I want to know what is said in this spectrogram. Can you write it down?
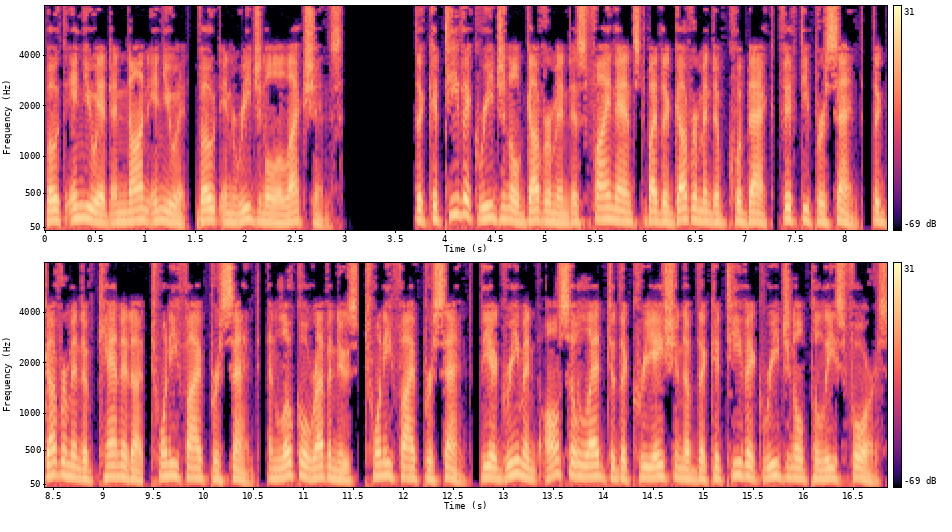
both Inuit and non-Inuit, vote in regional elections. The Kativik regional government is financed by the Government of Quebec 50%, the Government of Canada 25%, and local revenues 25%. .The agreement also led to the creation of the Kativik Regional Police Force,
